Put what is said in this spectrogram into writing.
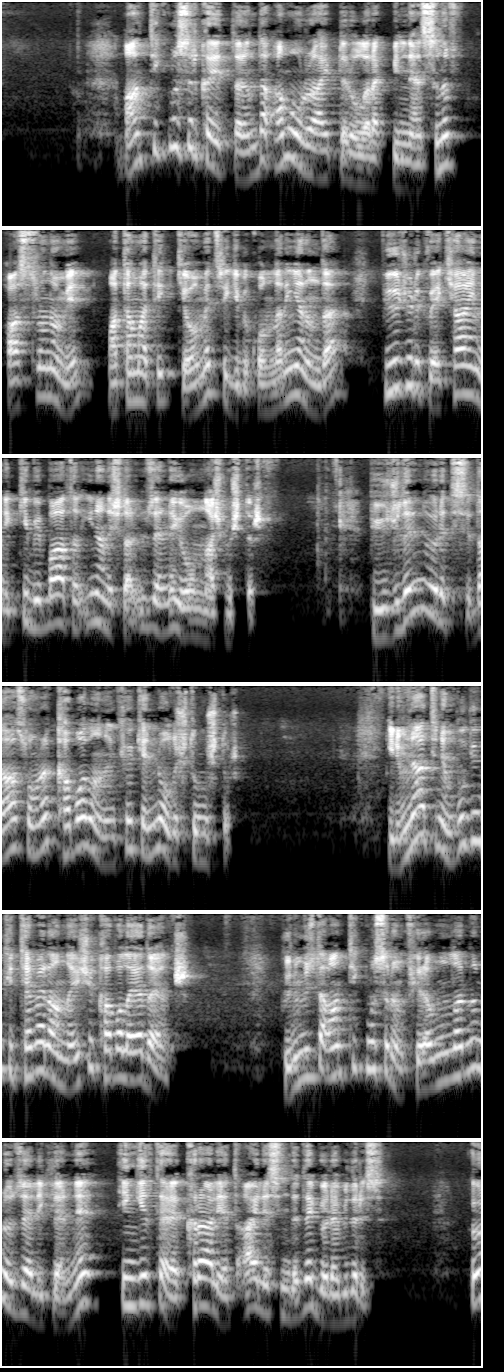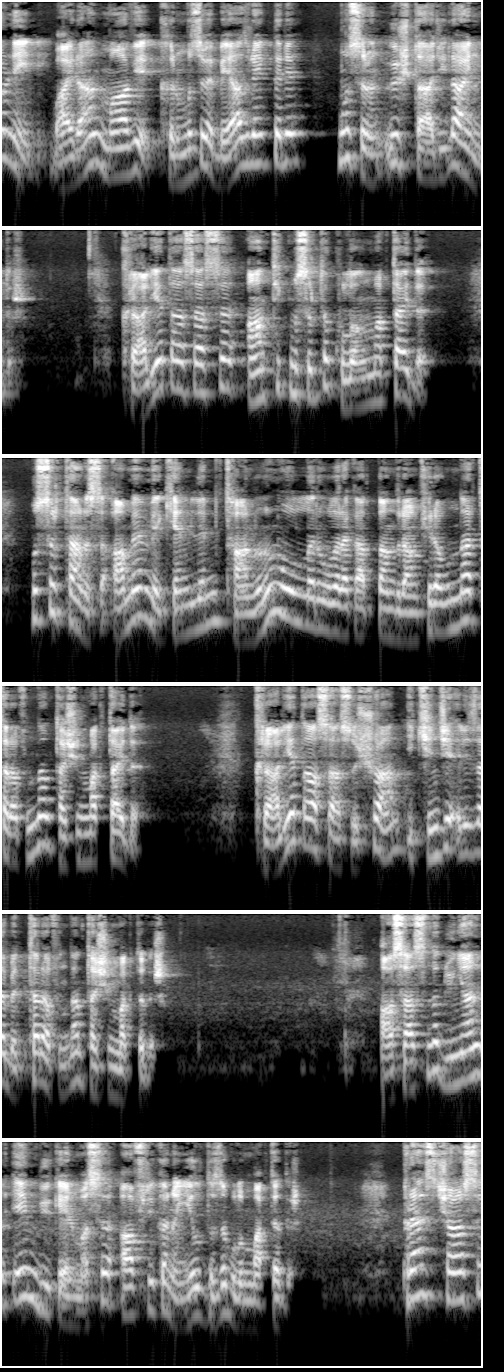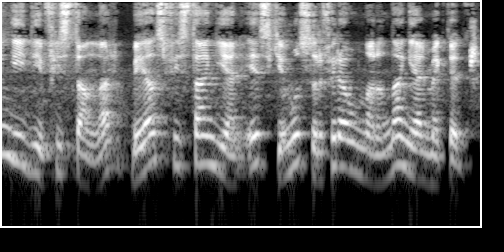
Antik Mısır kayıtlarında Amon rahipleri olarak bilinen sınıf astronomi, matematik, geometri gibi konuların yanında büyücülük ve kainlik gibi batıl inanışlar üzerine yoğunlaşmıştır. Büyücülerin öğretisi daha sonra Kabala'nın kökenini oluşturmuştur. İlluminati'nin bugünkü temel anlayışı Kabala'ya dayanır. Günümüzde Antik Mısır'ın firavunlarının özelliklerini İngiltere kraliyet ailesinde de görebiliriz. Örneğin bayrağın mavi, kırmızı ve beyaz renkleri Mısır'ın üç tacıyla aynıdır. Kraliyet asası Antik Mısır'da kullanılmaktaydı. Mısır tanrısı Amen ve kendilerini tanrının oğulları olarak adlandıran firavunlar tarafından taşınmaktaydı. Kraliyet asası şu an 2. Elizabeth tarafından taşınmaktadır. Asasında dünyanın en büyük elması Afrika'nın yıldızı bulunmaktadır. Prens Charles'ın giydiği fistanlar beyaz fistan giyen eski Mısır firavunlarından gelmektedir.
